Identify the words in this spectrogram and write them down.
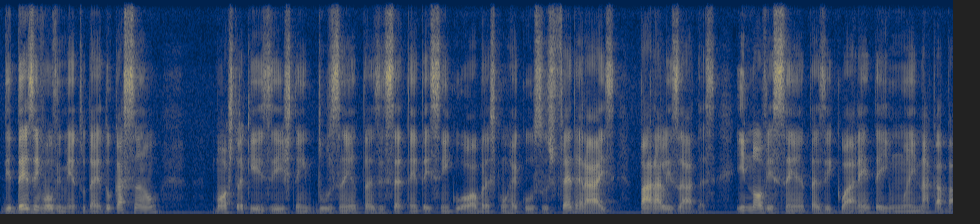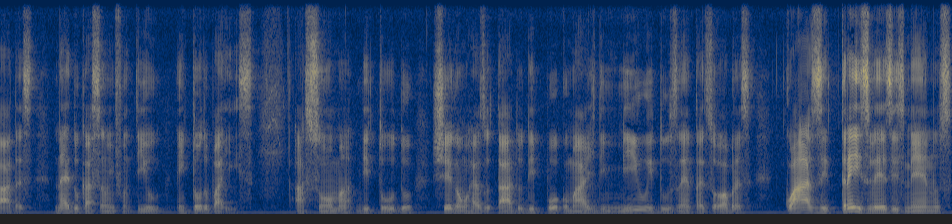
de Desenvolvimento da Educação mostra que existem 275 obras com recursos federais paralisadas e 941 inacabadas na educação infantil em todo o país. A soma de tudo chega a um resultado de pouco mais de 1.200 obras, quase três vezes menos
